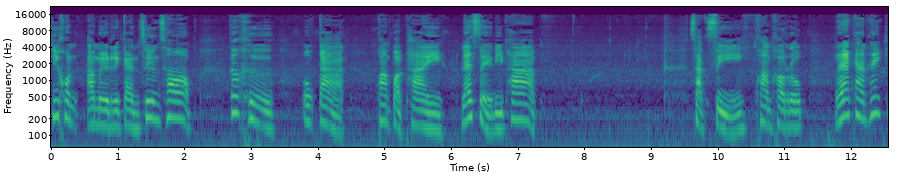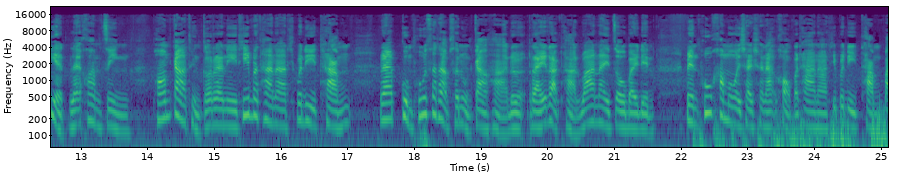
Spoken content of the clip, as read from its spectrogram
ที่คนอเมริกันชื่นชอบ ก็คือ โอกาส ความปลอดภัย และเสรีภาพ ศักดิ์ศรี ความเคารพ และการให้เกียรติและความจริง พร้อมกล่าวถึงกรณีที่ประธานาธิบดีทรัมป์และกลุ่มผู้สนับสนุนกล่าวหาโดยไร้หลักฐานว่านายโจไบเดน เป็นผู้ขโมยชัยชนะของประธานาธิบดีทรัมป์ไป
